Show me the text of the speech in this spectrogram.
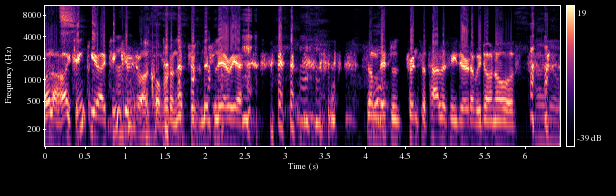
Well, I think you, I think you're all covered unless there's a little area, some little principality there that we don't know of. Know.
